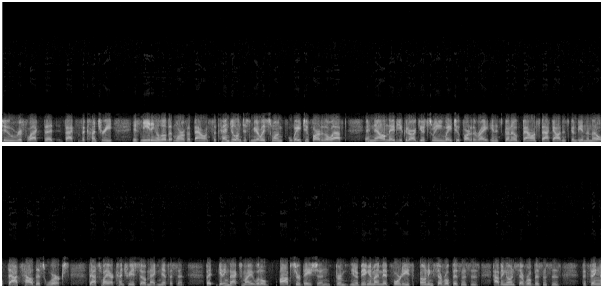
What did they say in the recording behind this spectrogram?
to reflect that fact that the country is needing a little bit more of a balance. The pendulum just merely swung way too far to the left and now maybe you could argue it's swinging way too far to the right and it's going to balance back out and it's going to be in the middle. That's how this works. That's why our country is so magnificent. But getting back to my little observation from you know being in my mid 40s owning several businesses having owned several businesses the thing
